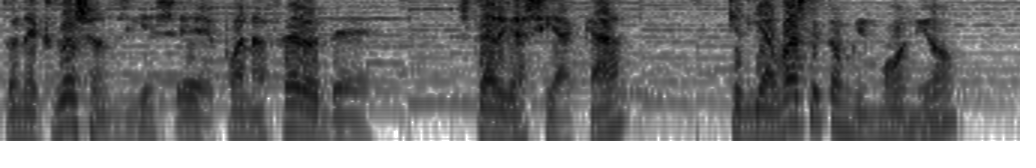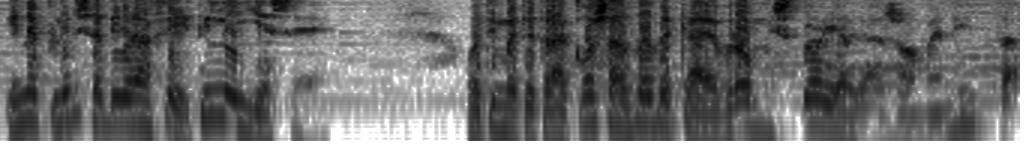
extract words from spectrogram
των εκδόσεων της ΓΕΣΕ που αναφέρονται στα εργασιακά και διαβάστε το μνημόνιο είναι πλήρης αντιγραφή. Τι λέει η ΓΕΣΕ; Ότι με 412 ευρώ μισθό οι εργαζόμενοι θα,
